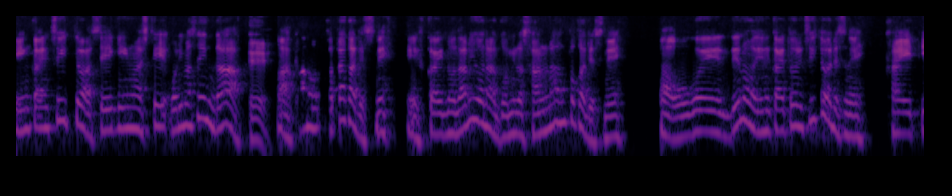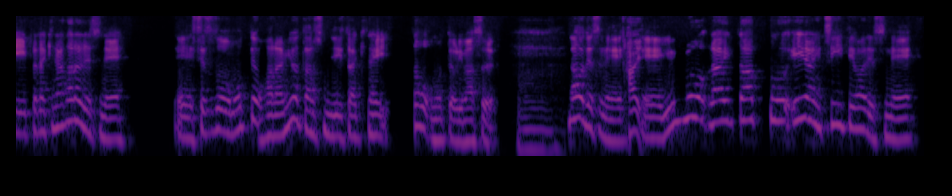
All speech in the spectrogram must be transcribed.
宴会については制限はしておりませんが、ええ、まあ、他の方がですね、不快のなるようなゴミの散乱とかですね、まあ、大声での宴会等についてはですね、変えていただきながらですね、えー、節度を持ってお花見を楽しんでいただきたいと思っております。なおですね、はい、えー、有料ライトアップエリアについてはですね、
